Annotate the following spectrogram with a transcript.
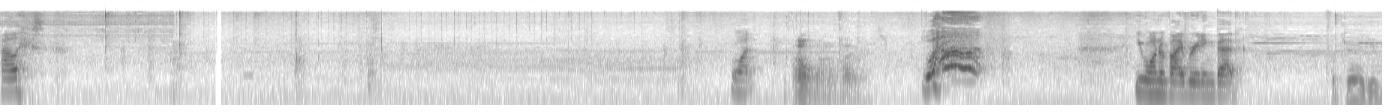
Alex. What? I don't want to vibrate. What? you want a vibrating bed? But yeah, I do.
